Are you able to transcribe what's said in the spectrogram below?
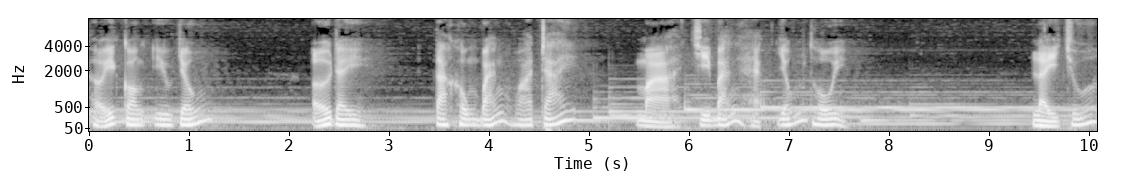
hỡi con yêu dấu, ở đây ta không bán hoa trái mà chỉ bán hạt giống thôi. Lạy chúa,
